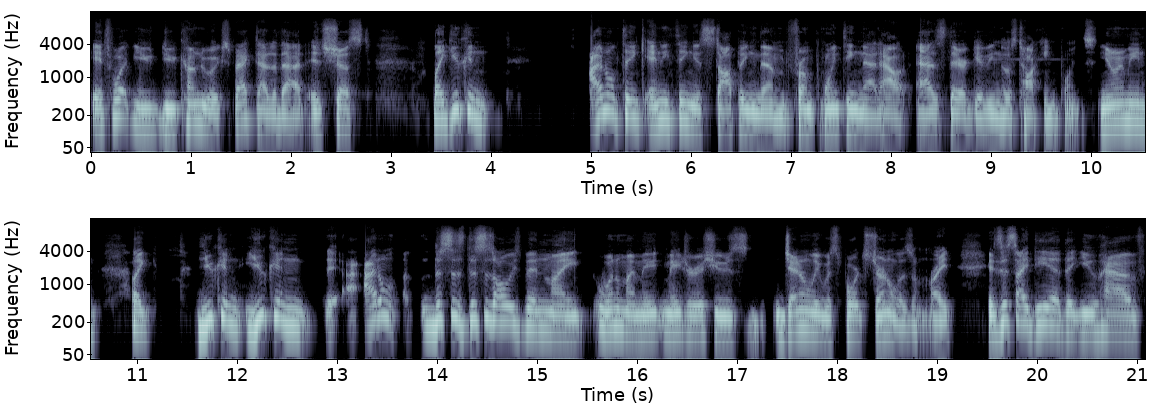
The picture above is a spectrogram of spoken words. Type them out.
it's what you you come to expect out of that. It's just like you can I don't think anything is stopping them from pointing that out as they're giving those talking points. You know what I mean? Like you can you can i don't this is this has always been my one of my ma- major issues generally with sports journalism right is this idea that you have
